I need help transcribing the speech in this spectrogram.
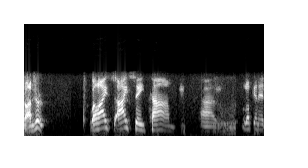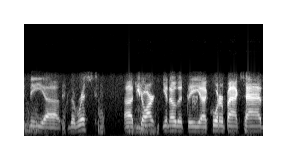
Roger. Well, I, I see Tom uh, looking at the uh, the wrist uh, chart, you know, that the uh, quarterbacks have,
